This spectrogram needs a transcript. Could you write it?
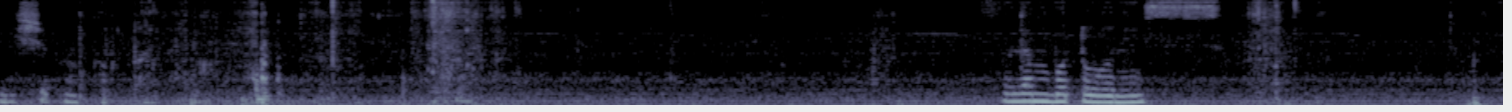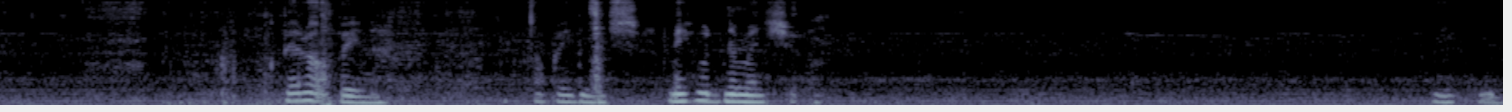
Hindi siya makapal. Walang botones. Pero okay na. Okay din siya. May hood naman siya. May hood.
